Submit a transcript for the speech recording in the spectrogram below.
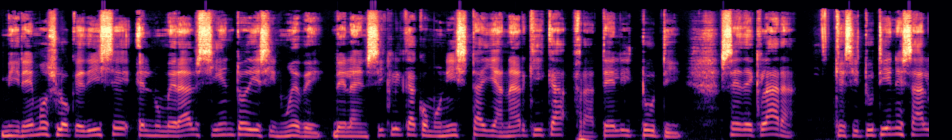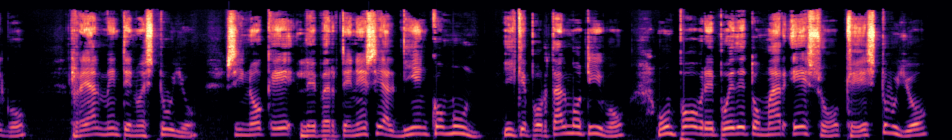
Miremos lo que dice el numeral 119 de la encíclica comunista y anárquica Fratelli Tutti. Se declara que si tú tienes algo, realmente no es tuyo, sino que le pertenece al bien común y que por tal motivo un pobre puede tomar eso que es tuyo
